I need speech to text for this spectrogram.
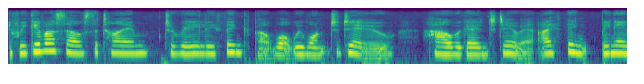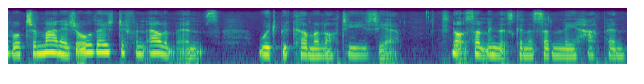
if we give ourselves the time to really think about what we want to do, how we're going to do it, I think being able to manage all those different elements would become a lot easier. It's not something that's going to suddenly happen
